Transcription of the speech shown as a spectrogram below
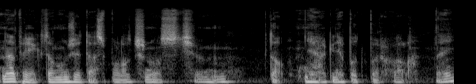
napriek tomu, že tá spoločnosť to nejak nepodporovala. Ne?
